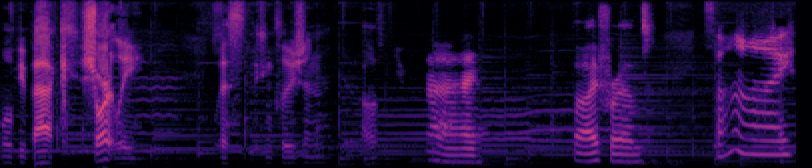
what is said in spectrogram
We'll be back shortly with the conclusion of you. Bye. Bye, friends. Bye.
